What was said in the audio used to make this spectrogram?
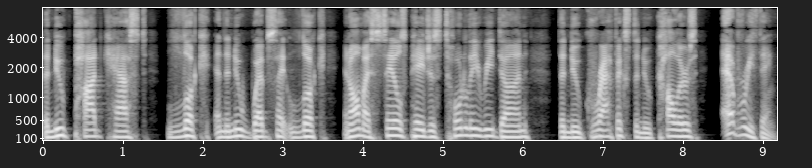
the new podcast look and the new website look and all my sales pages totally redone, the new graphics, the new colors, everything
